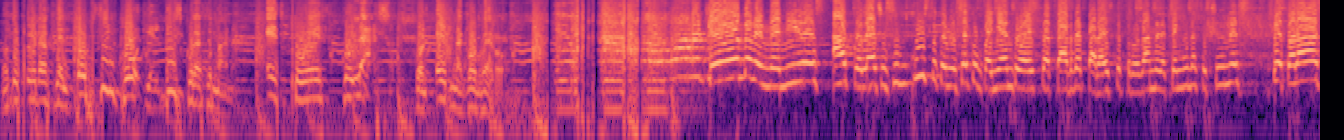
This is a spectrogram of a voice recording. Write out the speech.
no te pierdas del Top 5 y el disco de la semana. Esto es Collage con Edna Cordero a Collage. Es un gusto que me esté acompañando esta tarde para este programa. Le tengo unas secciones preparadas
